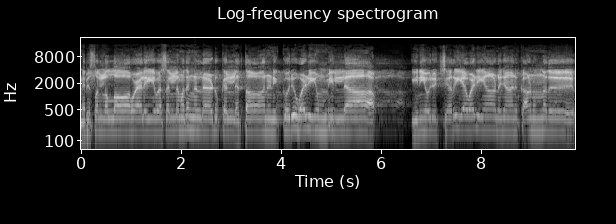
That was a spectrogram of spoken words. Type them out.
നബി സല്ലാഹു അലൈ വസല്ലം തങ്ങളുടെ അടുക്കൽ എത്താൻ എനിക്കൊരു വഴിയും ഇല്ല. ഇനി ഒരു ചെറിയ വഴിയാണ് ഞാൻ കാണുന്നത്.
